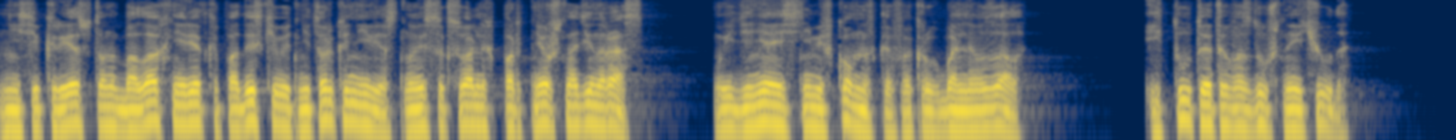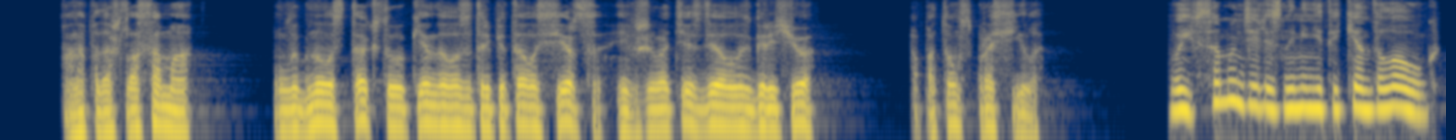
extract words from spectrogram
Не секрет, что на балах нередко подыскивают не только невест, но и сексуальных партнерш на один раз, уединяясь с ними в комнатках вокруг бального зала. И тут это воздушное чудо. Она подошла сама, улыбнулась так, что у Кендалла затрепетало сердце, и в животе сделалось горячо, а потом спросила. Вы в самом деле знаменитый Кендалл Оуг?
